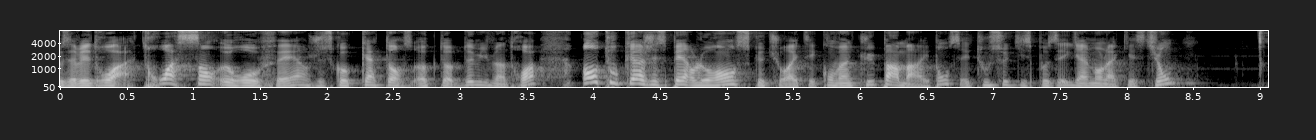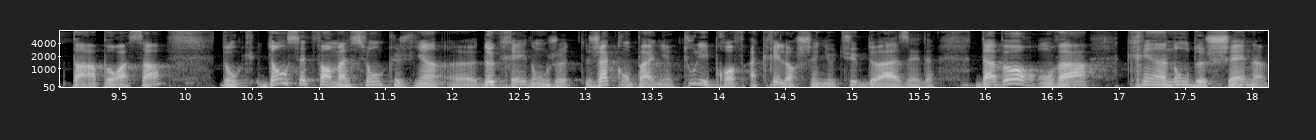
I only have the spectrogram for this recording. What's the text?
Vous avez droit à 300 euros offerts jusqu'au 14 octobre 2023. En tout cas, j'espère, Laurence, que tu auras été convaincu par ma réponse et tous ceux qui se posaient également la question par rapport à ça. Donc dans cette formation que je viens euh, de créer, donc j'accompagne tous les profs à créer leur chaîne YouTube de A à Z. D'abord, on va créer un nom de chaîne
